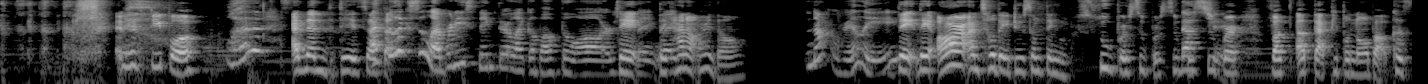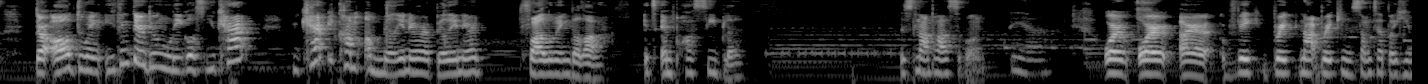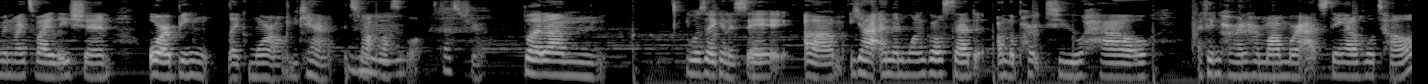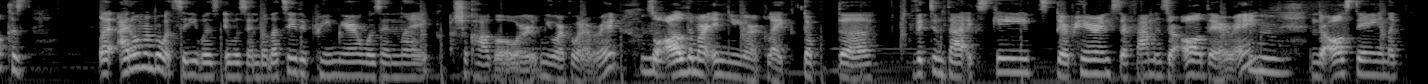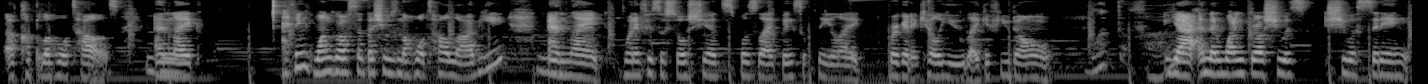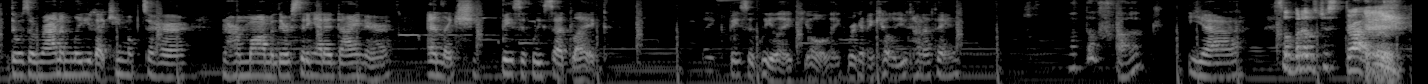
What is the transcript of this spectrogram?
and his people What? and then they I said feel like celebrities think they're like above the law or they something. they like, kind of are though not really. they they are until they do something super super super That's super fucked up that people know about because they're all doing you think they're doing legal you can't you can't become a millionaire or a billionaire following the law it's impossible it's not possible yeah. Or or or break, break not breaking some type of human rights violation or being like moral you can't it's not Mhm. possible That's true. but um what was I gonna say? Um yeah, and then one girl said on the part two how I think her and her mom were at staying at a hotel because like I don't remember what city was it was in, but let's say the premiere was in like Chicago or New York or whatever, right? So Mhm. all of them are in New York. Like the the victims that escaped, their parents, their families, they're all there, right? Mhm. And they're all staying in like a couple of hotels. And Mhm. like, I think one girl said that she was in the hotel lobby, Mhm. and like one of his associates was like basically like, "We're gonna kill you. Like if you don't." what the fuck? Yeah. And then one girl, she was she was sitting. There was a random lady that came up to her and her mom, and they were sitting at a diner, and like she basically said like, like basically like, "Yo, like we're gonna kill you," kind of thing. What the fuck? Yeah. So, but it was just threats.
